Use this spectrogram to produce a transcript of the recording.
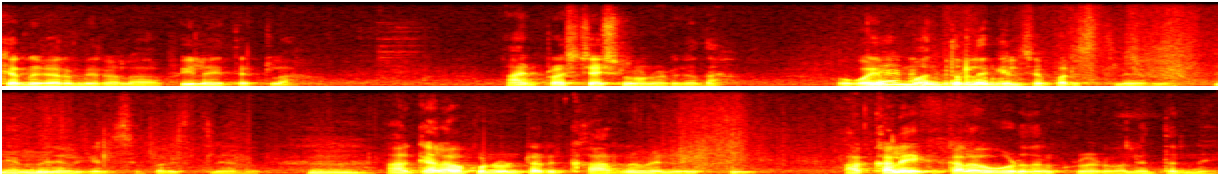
కిరణ్ గారు మీరు అలా ఫీల్ అయితే ఎట్లా? ఆయన ఫ్రస్ట్రేషన్లో ఉన్నాడు కదా. ఒకవైపు మంత్రులు గెలిచే పరిస్థితి లేదు. ఎమ్మెల్యేలు గెలిచే పరిస్థితి లేదు. ఆ గెలవకుండా ఉండటానికి కారణమైన వ్యక్తి. ఆ కలయిక కలవకూడదు అనుకున్నాడు వాళ్ళిద్దరిని.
